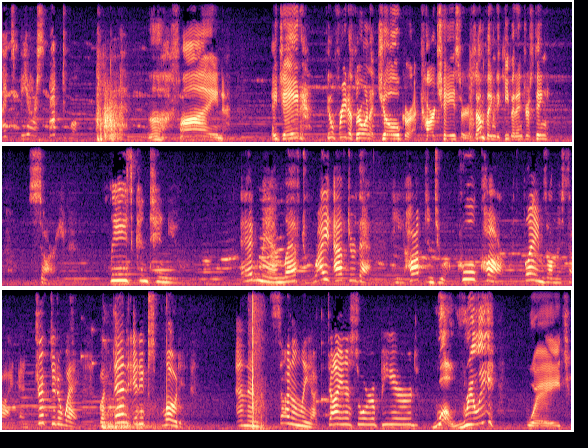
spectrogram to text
Let's be respectful. Ugh, fine. Hey, Jade, feel free to throw in a joke or a car chase or something to keep it interesting. Sorry. Please continue. Eggman left right after that. He hopped into a cool car with flames on the side and drifted away, but then it exploded. And then suddenly a dinosaur appeared. Whoa, really? Wait,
